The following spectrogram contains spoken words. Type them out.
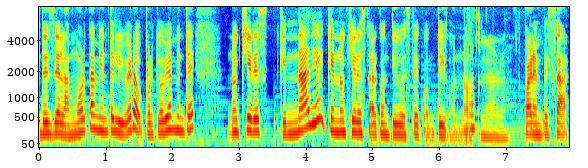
Desde el amor también te libero, porque obviamente no quieres que nadie que no quiere estar contigo esté contigo, ¿no? Claro. Para empezar.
